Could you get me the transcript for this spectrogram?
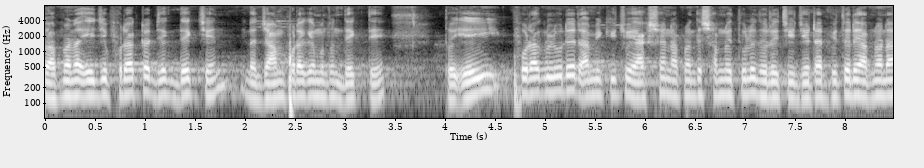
তো আপনারা এই যে ফোরাকটা দেখছেন, এটা জাম ফোরাকের মতন দেখতে, তো এই ফোরাক লুরের আমি কিছু অ্যাকশান আপনাদের সামনে তুলে ধরেছি, যেটার ভিতরে আপনারা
